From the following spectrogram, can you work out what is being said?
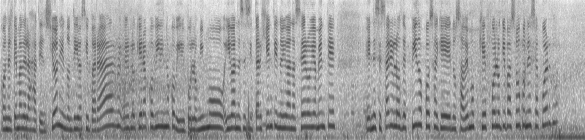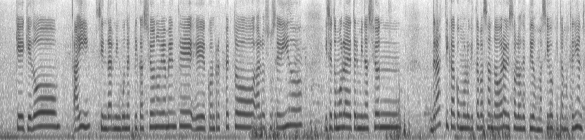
con el tema de las atenciones, en donde iba a separar lo que era COVID y no COVID. Y por lo mismo iba a necesitar gente y no iban a ser, obviamente, es necesario los despidos, cosa que no sabemos qué fue lo que pasó con ese acuerdo, que quedó ahí sin dar ninguna explicación, obviamente, eh, con respecto a lo sucedido y se tomó la determinación drástica como lo que está pasando ahora, que son los despidos masivos que estamos teniendo.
